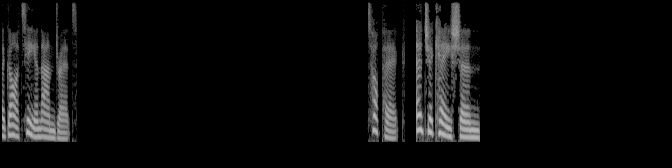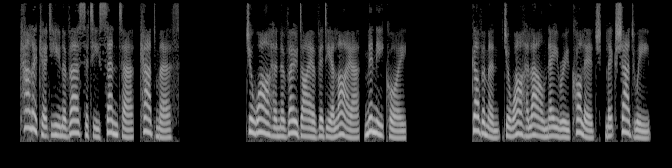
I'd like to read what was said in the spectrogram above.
Agatti and Andrat. Topic: Education. Calicut University Centre, Kadmat Jawahar Navodaya Vidyalaya, Minicoy Government Jawaharlal Nehru College, Lakshadweep.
